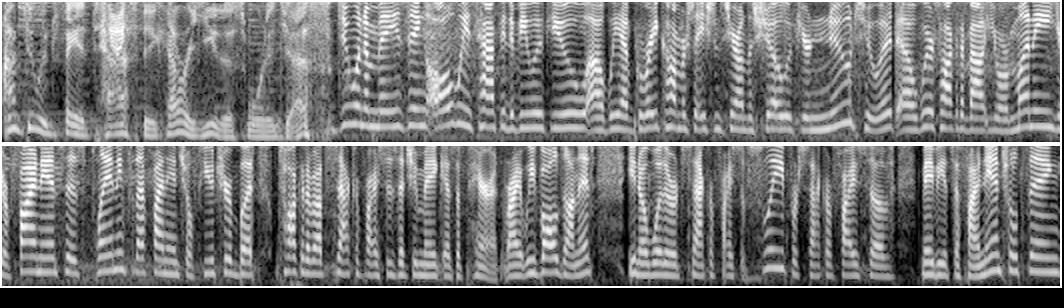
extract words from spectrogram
I'm doing fantastic. How are you this morning, Jess? Doing amazing. Always happy to be with you. Uh, we have great conversations here on the show. If you're new to it, uh, we're talking about your money, your finances, planning for that financial future, but talking about sacrifices that you make as a parent, right? We've all done it, you know, whether it's sacrifice of sleep or sacrifice of maybe it's a financial thing.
